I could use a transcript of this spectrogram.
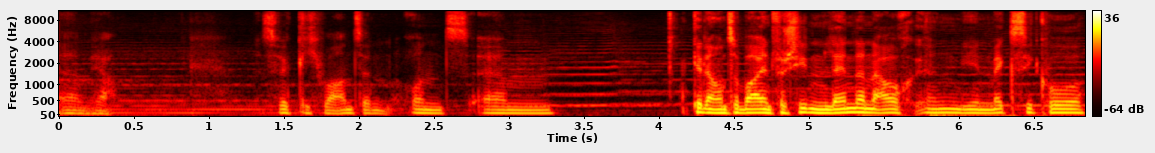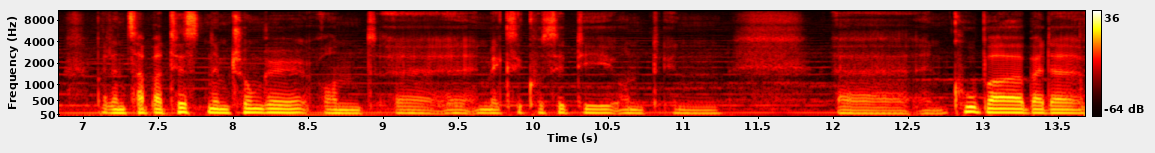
ähm, ja, ist wirklich Wahnsinn. Und ähm, genau, und so war in verschiedenen Ländern, auch irgendwie in Mexiko bei den Zapatisten im Dschungel und äh, in Mexico City und in, äh, in Kuba bei der,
